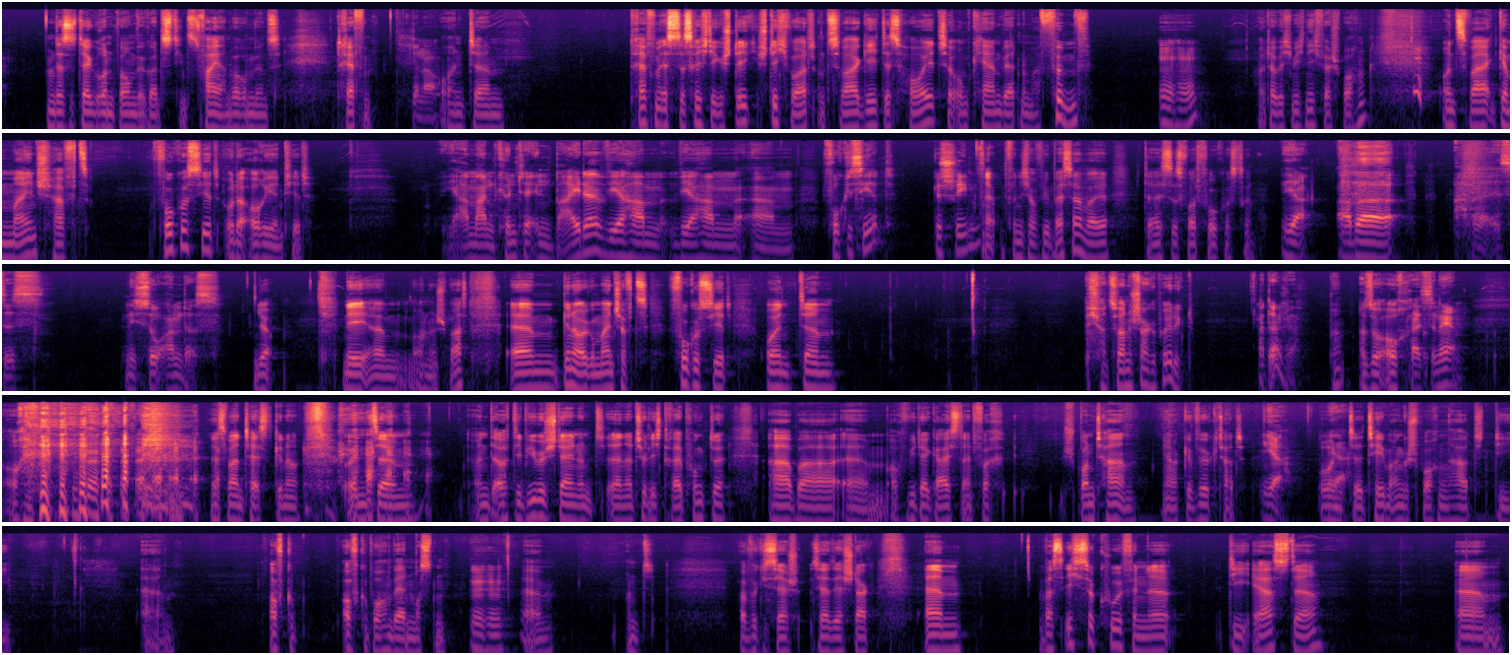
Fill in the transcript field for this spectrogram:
und das ist der Grund, warum wir Gottesdienst feiern, warum wir uns treffen. genau. Und ähm, Treffen ist das richtige Stich Stichwort. Und zwar geht es heute um Kernwert Nummer 5. Mhm. Heute habe ich mich nicht versprochen. Und zwar gemeinschaftsfokussiert oder orientiert. Ja, man könnte in beide. Wir haben, wir haben ähm, fokussiert geschrieben. Ja, finde ich auch viel besser, weil da ist das Wort Fokus drin. Ja, aber, aber es ist nicht so anders. Ja. Nee, ähm, auch nur Spaß. Ähm, genau, gemeinschaftsfokussiert. Und ähm, ich fand es war eine starke Predigt. Ah, danke. Also auch, Preis den Herrn. Auch das war ein Test, genau. Und, ähm, und auch die Bibelstellen und äh, natürlich drei Punkte, aber ähm, auch wie der Geist einfach spontan ja, gewirkt hat. Ja, und äh, Themen angesprochen hat, die ähm, aufge aufgebrochen werden mussten. mhm. Ähm, und war wirklich sehr, sehr, sehr stark. Ähm, was ich so cool finde, die erste, ähm,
